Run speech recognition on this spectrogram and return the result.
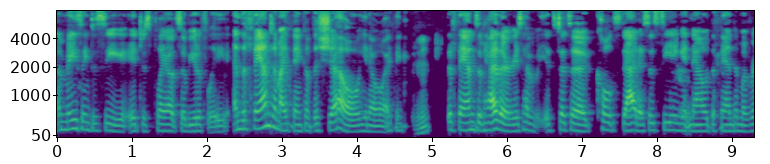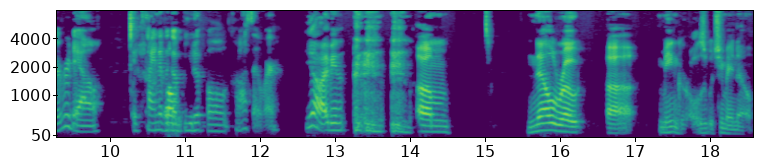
amazing to see it just play out so beautifully. And the fandom, I think, of the show, you know, I think Mhm. the fans of Heather's have it's such a cult status. So seeing it now with the fandom of Riverdale, it's kind of like a beautiful crossover. Yeah, I mean, um, Nell wrote uh, Mean Girls, which you may know.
